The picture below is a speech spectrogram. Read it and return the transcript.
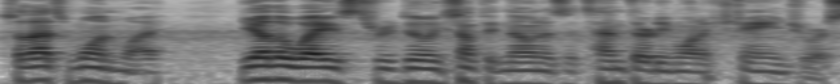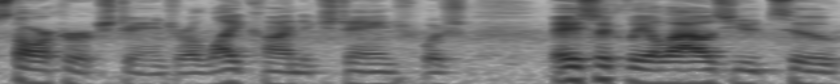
So that's one way. The other way is through doing something known as a 1031 exchange or a Starker exchange or a like kind exchange, which basically allows you to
